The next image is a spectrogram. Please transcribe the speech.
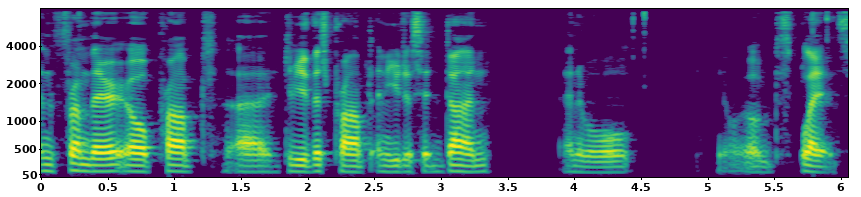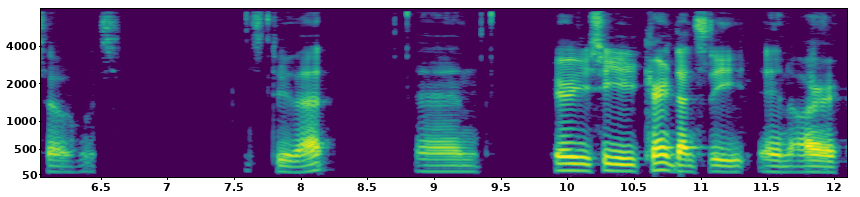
And from there, it'll prompt, uh, give you this prompt, and you just hit done, and it will, you know, it'll display it. So let's let's do that. And here you see current density in our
